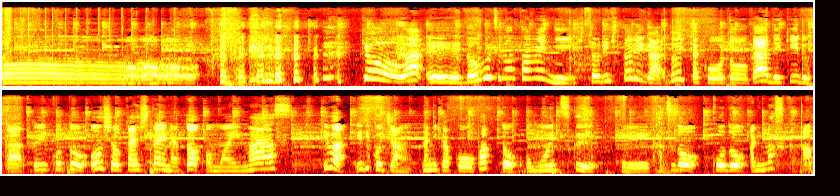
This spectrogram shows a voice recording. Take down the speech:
お今日は、えー動物のために一人一人がどういった行動ができるかということを紹介したいなと思います。ではゆりこちゃん何かこうパッと思いつく、えー活動行動ありますか？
